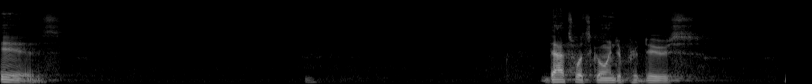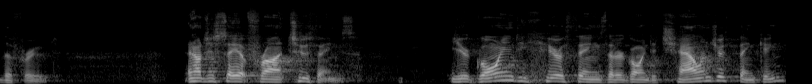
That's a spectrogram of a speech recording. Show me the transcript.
is. That's what's going to produce the fruit. And I'll just say up front two things. You're going to hear things that are going to challenge your thinking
